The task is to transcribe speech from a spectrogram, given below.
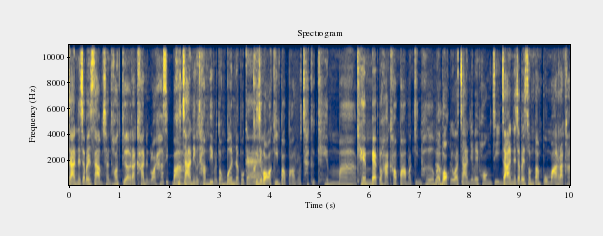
จานเนี้ยจะเป็นสามชั้นทอดเกลือราคา 150 บาท คือจานนี้ก็ทำดีแบบต้องเบิ้ลนะพวกแก คือจะบอกว่ากินเปล่าๆรสชาติคือเค็มมาก เค็มแบบต้องหาข้าวเปล่ามากินเพิ่ม แล้วบอกเลยว่าจานยังไม่พอจริง จานเนี้ยจะเป็นส้มตำปูม้าราคา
